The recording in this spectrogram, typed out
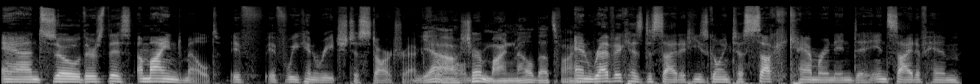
And so there's this a mind meld, if if we can reach to Star Trek. yeah, sure, mind meld, that's fine. And Revok has decided he's going to suck Cameron into inside of him,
